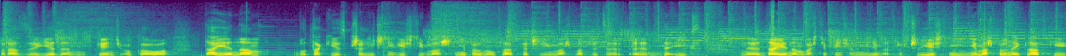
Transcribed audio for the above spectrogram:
razy 1,5 około daje nam, bo taki jest przelicznik, jeśli masz niepełną klatkę, czyli masz matrycę e, DX, e, daje nam właśnie 50 mm. Czyli jeśli nie masz pełnej klatki,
